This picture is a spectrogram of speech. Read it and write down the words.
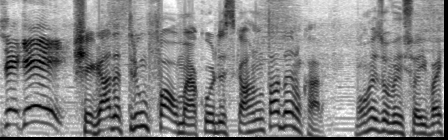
Cheguei! Chegada triunfal, mas a cor desse carro não tá dando, cara. Vamos resolver isso aí, vai.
